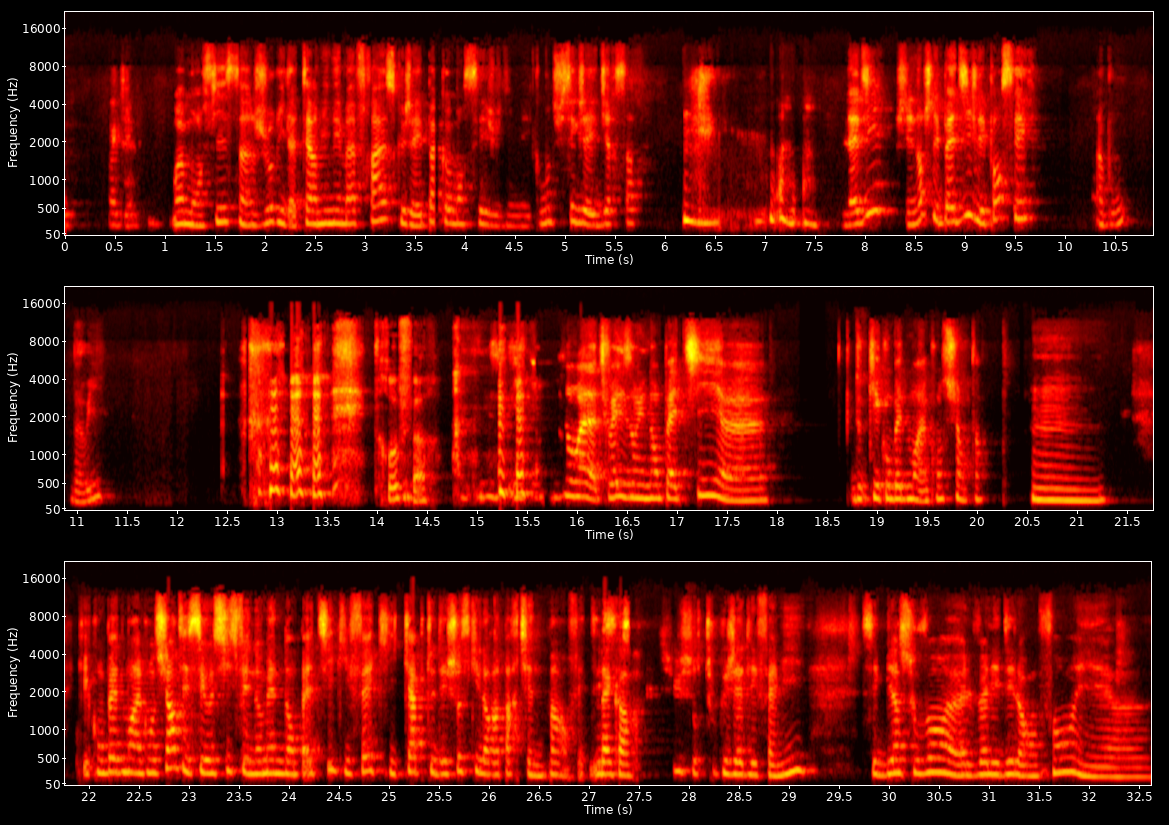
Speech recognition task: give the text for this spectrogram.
Moi, mon fils, un jour, il a terminé ma phrase que j'avais pas commencé. Je lui dis, mais comment tu sais que j'allais dire ça? Il l'a dit. Je dis, non, je l'ai pas dit, je l'ai pensé. Ah bon? Bah oui. Trop fort. voilà, tu vois, ils ont une empathie euh, qui est complètement inconsciente. Hein. Hmm. Qui est complètement inconsciente et c'est aussi ce phénomène d'empathie qui fait qu'ils captent des choses qui leur appartiennent pas en fait. D'accord. Surtout que j'aide les familles, c'est que bien souvent euh, elles veulent aider leur enfant et, euh,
